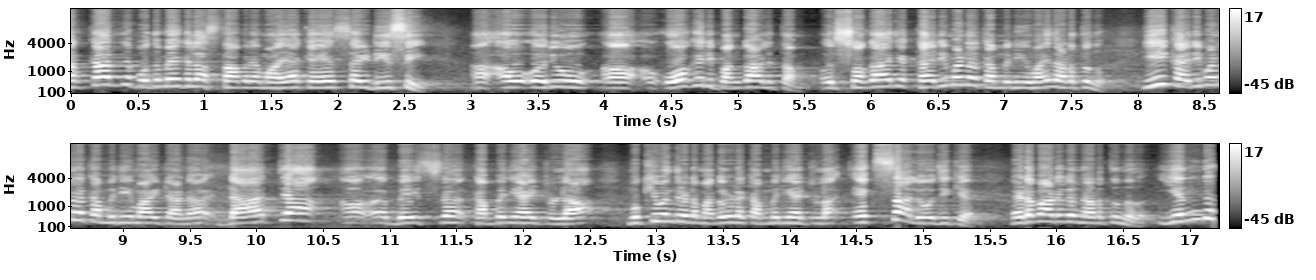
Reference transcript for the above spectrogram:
സർക്കാരിന്റെ പൊതുമേഖലാ സ്ഥാപനമായ K S I D C ഒരു ഓഹരി പങ്കാളിത്തം ഒരു സ്വകാര്യ കരിമണൽ കമ്പനിയുമായി നടത്തുന്നു. ഈ കരിമണൽ കമ്പനിയുമായിട്ടാണ് ഡാറ്റ ബേസ്ഡ് കമ്പനിയായിട്ടുള്ള മുഖ്യമന്ത്രിയുടെ മകളുടെ കമ്പനിയായിട്ടുള്ള എക്സാലോജിക്ക് ഇടപാടുകൾ നടത്തുന്നത്. എന്ത്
